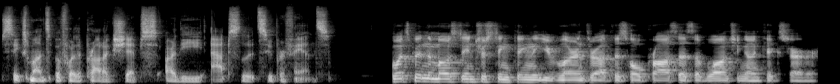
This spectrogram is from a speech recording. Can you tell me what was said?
six months before the product ships are the absolute super fans. What's been the most interesting thing that you've learned throughout this whole process of launching on Kickstarter?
